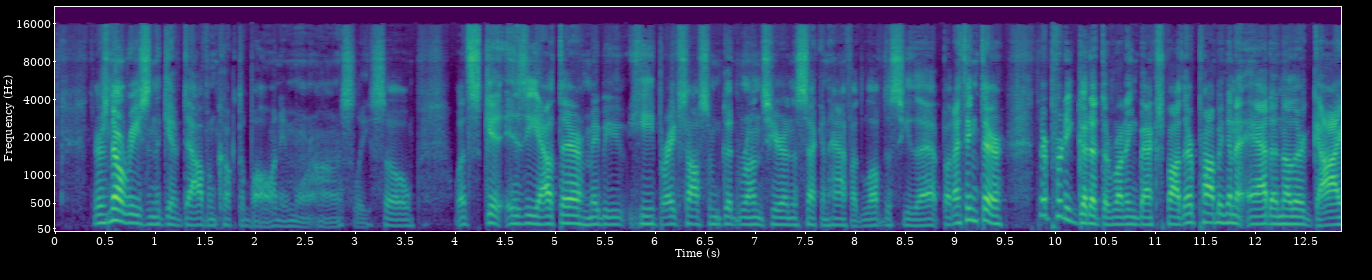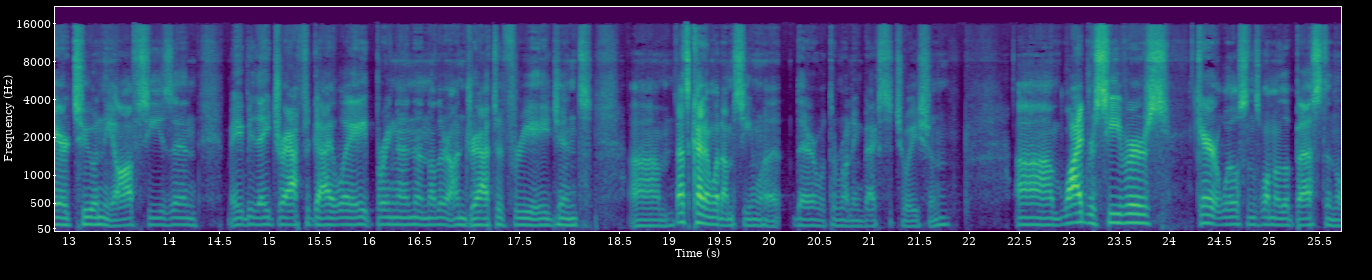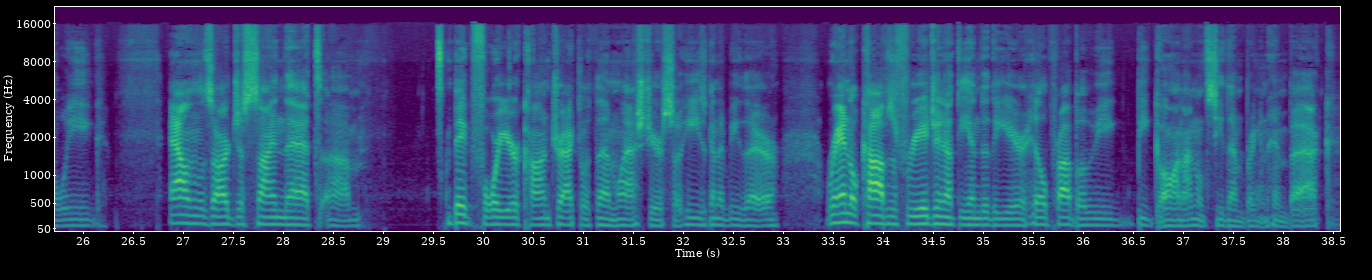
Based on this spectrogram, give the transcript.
there's no reason to give Dalvin Cook the ball anymore, honestly. So let's get Izzy out there. Maybe he breaks off some good runs here in the second half. I'd love to see that. But I think they're they're pretty good at the running back spot. They're probably going to add another guy or two in the offseason. Maybe they draft a guy late, bring in another undrafted free agent. Um, that's kind of what I'm seeing with, there with the running back situation. Um, wide receivers, Garrett Wilson's one of the best in the league. Allen Lazard just signed that um, big four year contract with them last year, so he's going to be there. Randall Cobb's a free agent at the end of the year. He'll probably be gone. I don't see them bringing him back.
